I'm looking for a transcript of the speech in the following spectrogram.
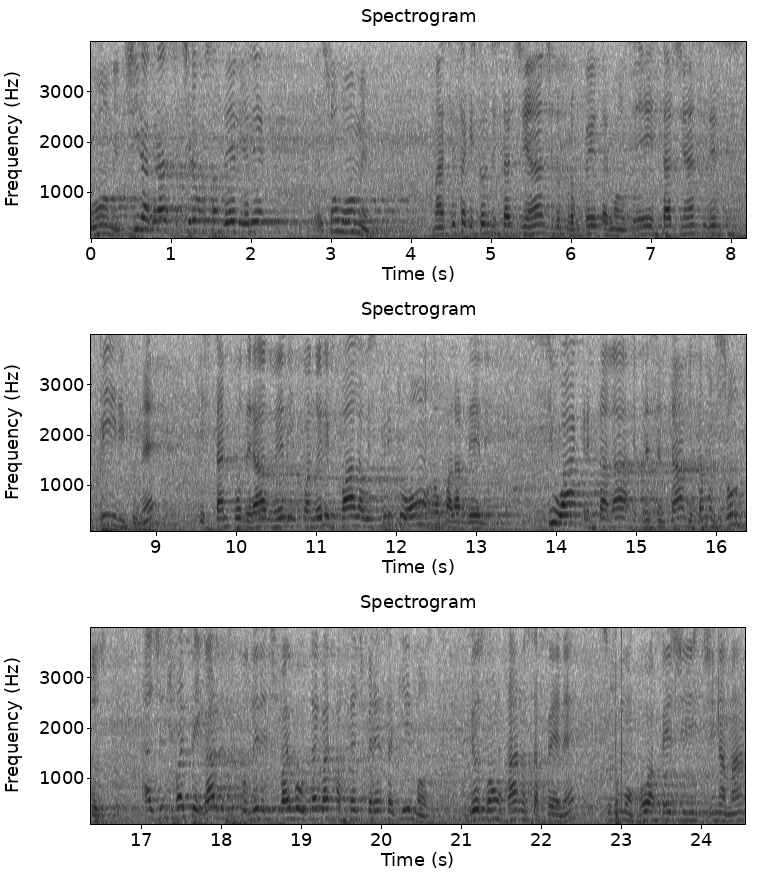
o homem, tira a graça, tira a unção dele, ele é, é só um homem. Mas essa questão de estar diante do profeta, irmãos, é estar diante desse espírito, né? Que está empoderado, ele, quando ele fala, o espírito honra ao falar dele. Se o Acre está lá representando, estamos juntos, a gente vai pegar desse poder, a gente vai voltar e vai fazer a diferença aqui, irmãos. Deus vai honrar nossa fé, né? Assim como honrou a fé de, de Namá.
